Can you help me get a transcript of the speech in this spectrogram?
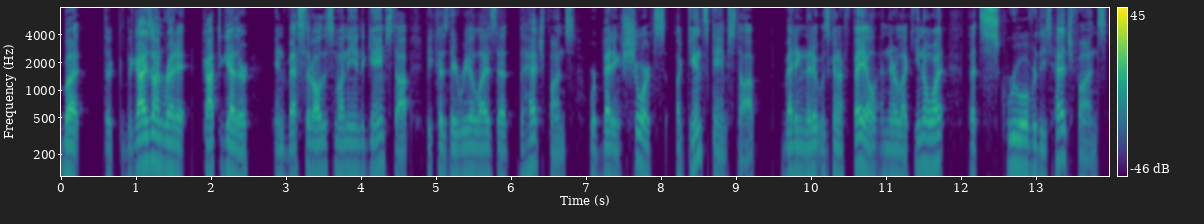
But the the guys on Reddit got together, invested all this money into GameStop because they realized that the hedge funds were betting shorts against GameStop, betting that it was going to fail and they're like, "You know what? Let's screw over these hedge funds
